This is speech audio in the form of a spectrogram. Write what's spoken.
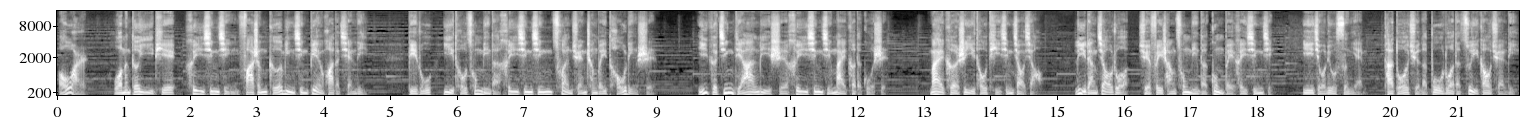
偶尔，我们得以一瞥黑猩猩发生革命性变化的潜力。比如，一头聪明的黑猩猩篡权成为头领时，一个经典案例是黑猩猩麦克的故事。麦克是一头体型较小、力量较弱却非常聪明的贡贝黑猩猩。一九六四年，他夺取了部落的最高权力。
